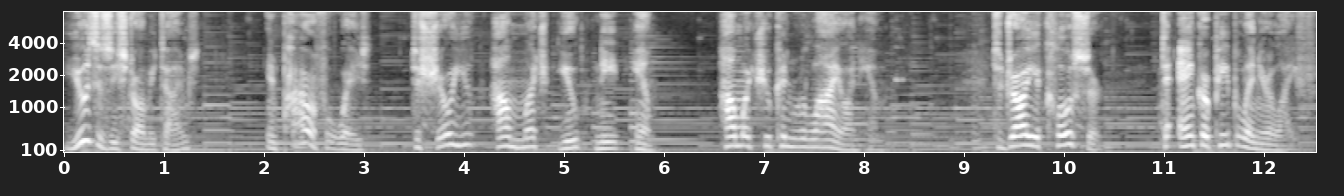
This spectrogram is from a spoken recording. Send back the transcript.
uses these stormy times in powerful ways to show you how much you need Him, how much you can rely on Him, to draw you closer, to anchor people in your life,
